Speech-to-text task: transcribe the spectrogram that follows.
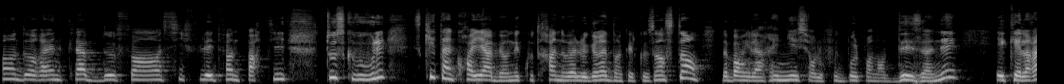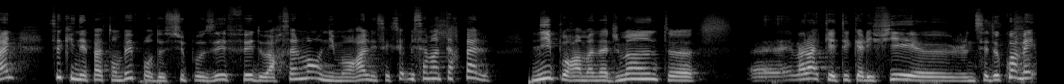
fin de reine, clap de fin, sifflet de fin de partie, tout ce que vous voulez. Ce qui est incroyable, et on écoutera Noël Legrette dans quelques instants. D'abord, il a régné sur le football pendant des années et qu'elle règne, c'est qu'il n'est pas tombé pour de supposés faits de harcèlement, ni moral, ni sexuel. Mais ça m'interpelle. Ni pour un management euh, euh, voilà, qui a été qualifié euh, je ne sais de quoi, mais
